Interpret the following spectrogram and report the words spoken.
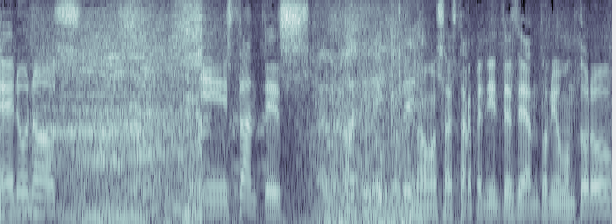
en unos instantes. Vamos a estar pendientes de Antonio Montoro.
